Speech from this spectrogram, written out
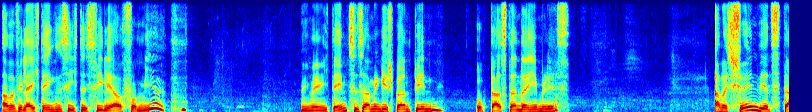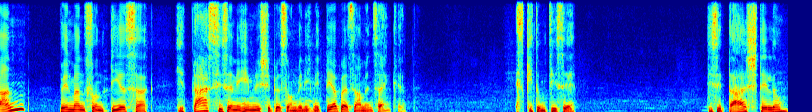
Aber vielleicht denken sich das viele auch von mir. Wenn ich mit dem zusammengespannt bin, ob das dann der Himmel ist. Aber schön wird es dann, wenn man von dir sagt, das ist eine himmlische Person, wenn ich mit der beisammen sein könnte. Es geht um diese, diese Darstellung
